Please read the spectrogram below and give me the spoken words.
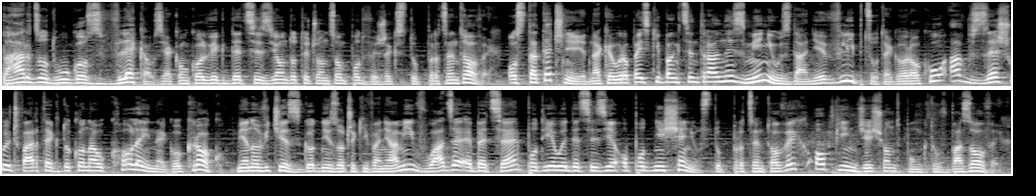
bardzo długo zwalczał zwlekał z jakąkolwiek decyzją dotyczącą podwyżek stóp procentowych. Ostatecznie jednak Europejski Bank Centralny zmienił zdanie w lipcu tego roku, a w zeszły czwartek dokonał kolejnego kroku. Mianowicie zgodnie z oczekiwaniami władze EBC podjęły decyzję o podniesieniu stóp procentowych o 50 punktów bazowych.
